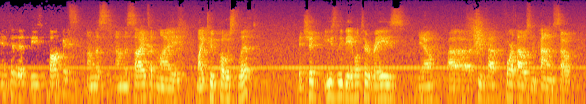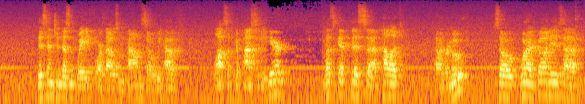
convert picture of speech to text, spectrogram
into the, these pockets on the, on the sides of my, my two post lift. It should easily be able to raise, you know, uh, 4,000 pounds. So this engine doesn't weigh 4,000 pounds, so we have lots of capacity here. Let's get this uh, pallet uh, removed. So what I've got is a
